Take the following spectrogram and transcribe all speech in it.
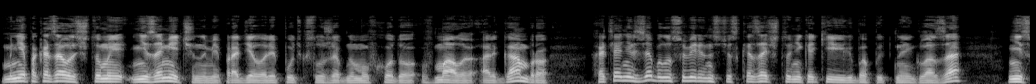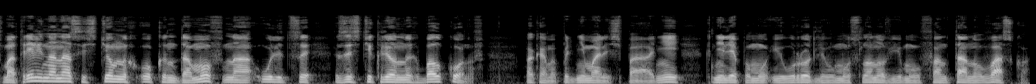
Мне показалось, что мы незамеченными проделали путь к служебному входу в Малую Альгамбро, хотя нельзя было с уверенностью сказать, что никакие любопытные глаза не смотрели на нас из темных окон домов на улице застекленных балконов, пока мы поднимались по ней к нелепому и уродливому слоновьему фонтану Васко.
